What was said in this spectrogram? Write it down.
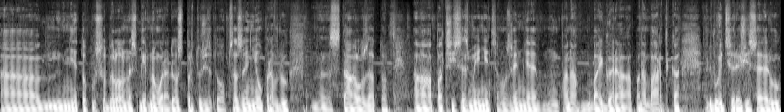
a mě to působilo nesmírnou radost, protože to obsazení opravdu eh, stálo za to. A patří se zmínit samozřejmě hm, pana Bajgara a pana Bartka, dvojici režisérů,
